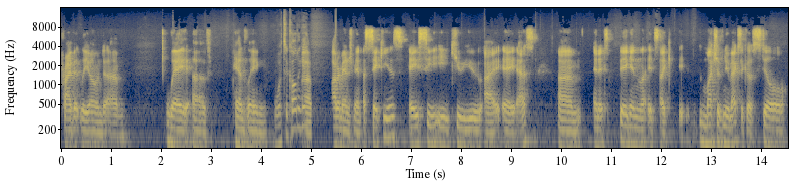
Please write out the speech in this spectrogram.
privately owned um, way of handling What's it called again? uh, water management. Acequias, A C E Q U I A S, um, and it's big in. It's like it, much of New Mexico still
